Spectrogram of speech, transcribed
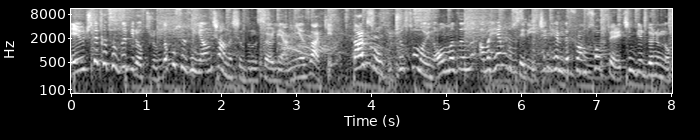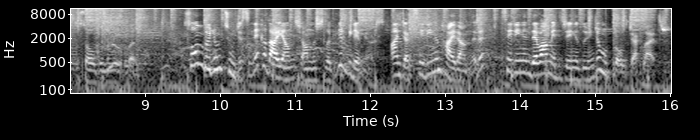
E3'te katıldığı bir oturumda bu sözün yanlış anlaşıldığını söyleyen Miyazaki, Dark Souls 3'ün son oyun olmadığını ama hem bu seri için hem de From Software için bir dönüm noktası olduğunu vurguladı. Son bölüm tümcesi ne kadar yanlış anlaşılabilir bilemiyoruz. Ancak serinin hayranları serinin devam edeceğini duyunca mutlu olacaklardır.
